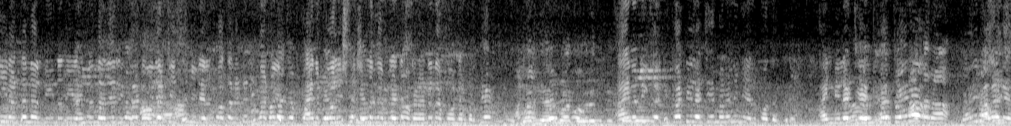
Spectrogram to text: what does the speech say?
నేను అంటున్నాను నేను నేను అంటున్నా అదే రికార్డు డిలీట్ చేస్తే నేను వెళ్ళిపోతానంటే రికార్డు ఆయన పోలీస్ స్టేషన్లో కంప్లైంట్ ఇస్తాడంటే నా ఫోన్ నెంబర్ ఆయన రికార్డ్ డిలీట్ చేయమని నేను వెళ్ళిపోతాను. ఆయన డిలీట్ చేయండి అలాగే.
